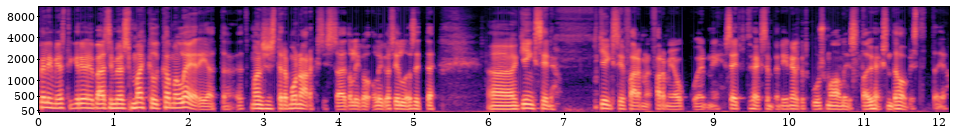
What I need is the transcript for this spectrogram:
pelimiesten kirjoihin pääsi myös Michael Camilleri, että, että Manchester Monarchsissa, että oliko, oliko silloin sitten äh, Kingsin, Kingsin farm, farmijoukkueen, niin 79 peliä, 46 maalia, 109 tehopistettä ja,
